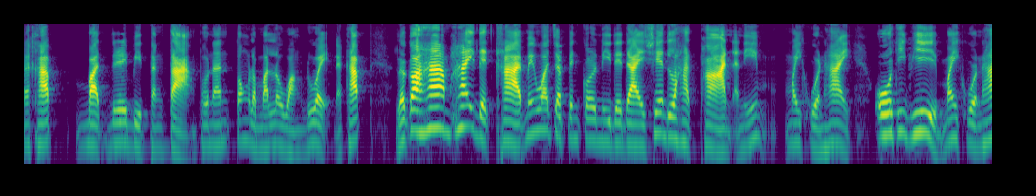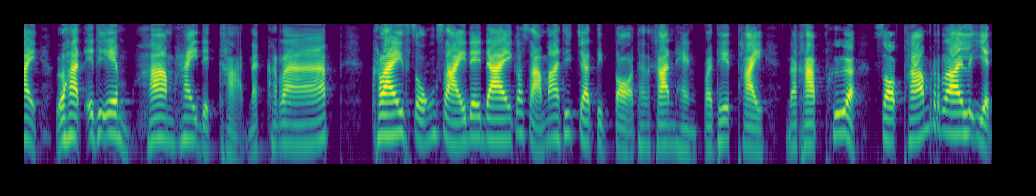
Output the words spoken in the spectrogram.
นะครับบัตรเดบิตต่างๆ เพราะนั้นต้องระมัดระวังด้วยนะครับ แล้วก็ห้ามให้เด็ดขาดไม่ว่าจะเป็นกรณีใด ๆ เช่น รหัสผ่านอันนี้ไม่ควรให้ OTP ไม่ควรให้ รหัส ATM ห้ามให้เด็ดขาดนะครับ ใครสงสัยใด ๆ ก็สามารถที่จะติดต่อธนาคารแห่งประเทศไทยนะครับ เพื่อสอบถามรายละเอียด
